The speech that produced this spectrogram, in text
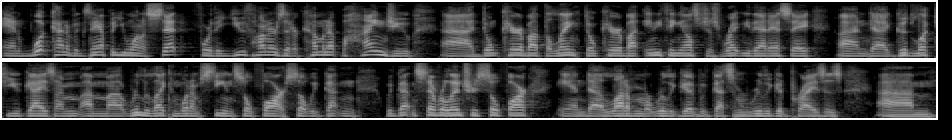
and what kind of example you want to set for the youth hunters that are coming up behind you. Uh, don't care about the length, don't care about anything else. Just write me that essay, and uh, good luck to you guys. I'm I'm uh, really liking what I'm seeing so far. So we've gotten we've gotten several entries so far, and uh, a lot of them are really good. We've got some really good prizes, um,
